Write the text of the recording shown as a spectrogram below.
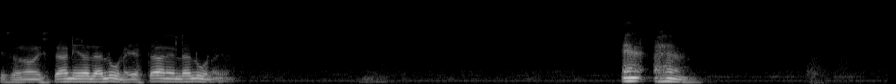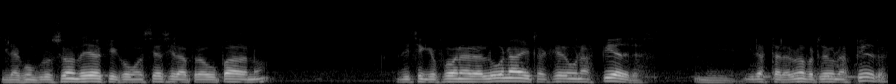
Eso no necesitaban ir a la luna, ya estaban en la luna. Y la conclusión de ellos es que como se hace la preocupada, ¿no? Dicen que fueron a la luna y trajeron unas piedras. Y ir hasta la luna para traer unas piedras.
